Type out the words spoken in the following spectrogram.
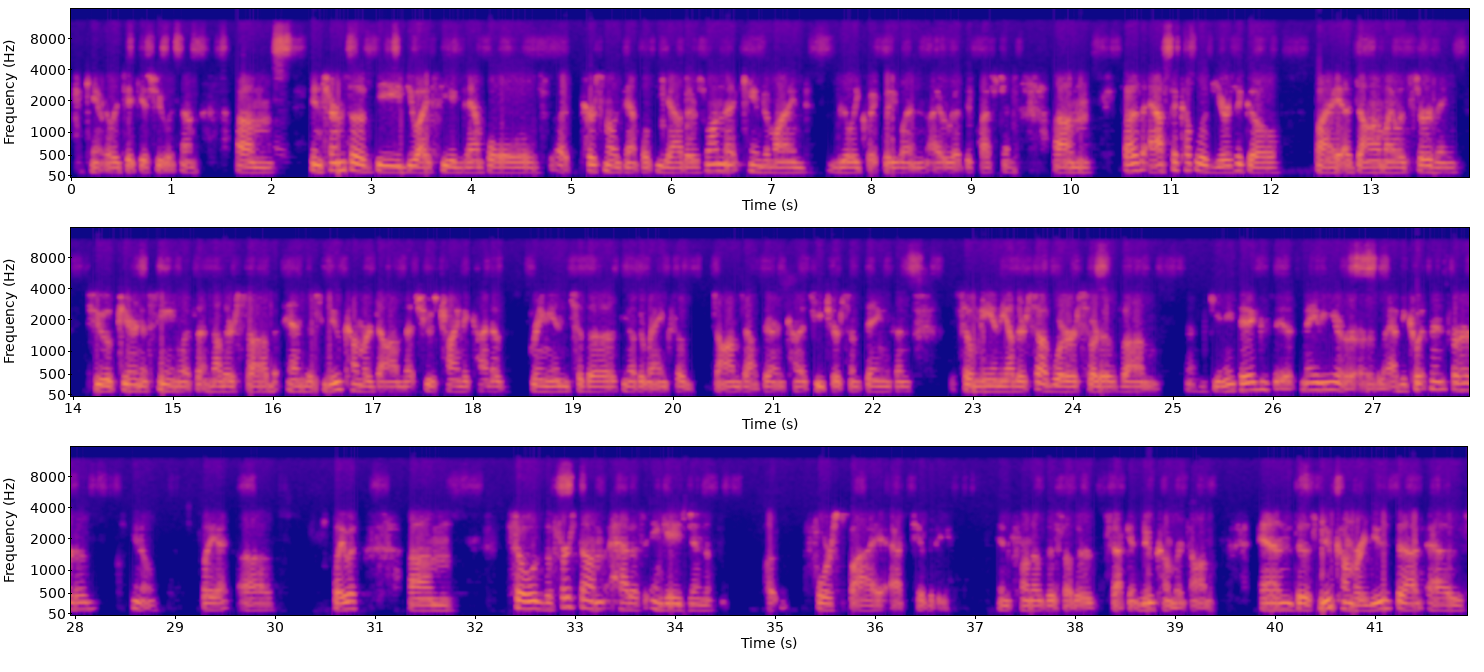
I can't really take issue with them. Um, in terms of the do I see examples, uh, personal examples? Yeah, there's one that came to mind really quickly when I read the question. Um, so I was asked a couple of years ago by a dom I was serving to appear in a scene with another sub and this newcomer dom that she was trying to kind of bring into the you know the ranks of doms out there and kind of teach her some things. And so me and the other sub were sort of um, guinea pigs maybe or, or, lab equipment for her to you know play uh, play with. Um, so the first dom had us engage in forced bi activity in front of this other second newcomer dom. And this newcomer used that as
